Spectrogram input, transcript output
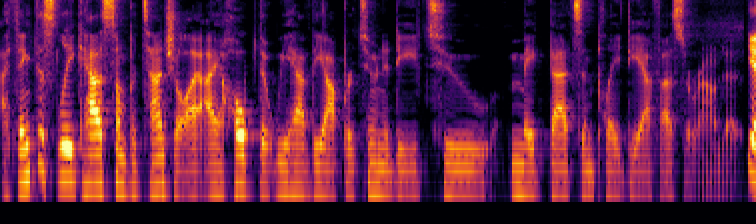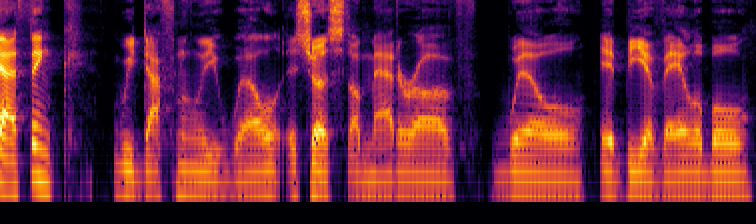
I think this league has some potential. I, I hope that we have the opportunity to make bets and play DFS around it. Yeah, I think we definitely will. It's just a matter of will it be available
